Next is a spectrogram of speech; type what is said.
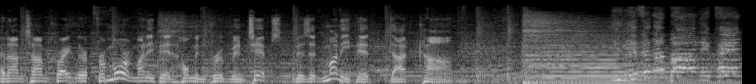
And I'm Tom Kraeutler. For more Money Pit home improvement tips, visit MoneyPit.com. You live in a money pit.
